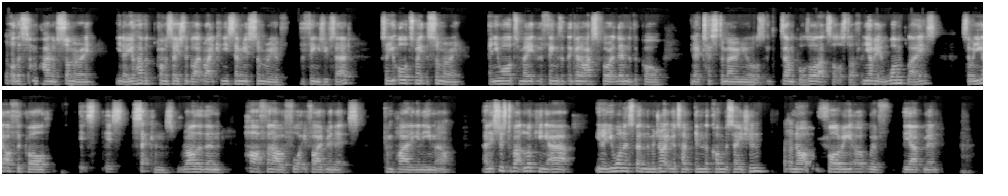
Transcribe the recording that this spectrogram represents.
or there's some kind of summary. You know, you'll have a conversation be like, right, can you send me a summary of the things you've said? So you automate the summary and you automate the things that they're going to ask for at the end of the call you know, testimonials, examples, all that sort of stuff. And you have it in one place. So when you get off the call, it's it's seconds rather than half an hour, 45 minutes compiling an email. And it's just about looking at, you know, you want to spend the majority of your time in the conversation, mm-hmm. not following it up with the admin.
